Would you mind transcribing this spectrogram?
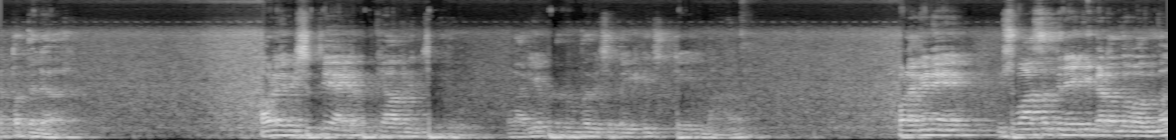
ഘട്ടത്തിൽ അവളെ വിശുദ്ധയായിട്ട് പ്രഖ്യാപനം ചെയ്തു. അവൾ അറിയപ്പെടുന്നത് വിശുദ്ധ എന്നാണ് അപ്പോൾ അങ്ങനെ വിശ്വാസത്തിലേക്ക് കടന്നു വന്ന്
